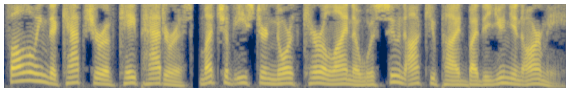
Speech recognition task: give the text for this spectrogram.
Following the capture of Cape Hatteras, much of eastern North Carolina was soon occupied by the Union Army.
